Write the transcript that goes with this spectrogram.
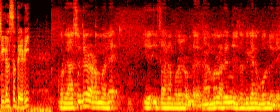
ചികിത്സ തേടി. കുറച്ച് ആശുപത്രിയുടെ അവിടെ പോലെ ഈ സാധനം പുറയിലുണ്ട് നമ്മൾ അറിയുന്നില്ല ശ്രദ്ധിക്കാതെ പോലുമല്ലേ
